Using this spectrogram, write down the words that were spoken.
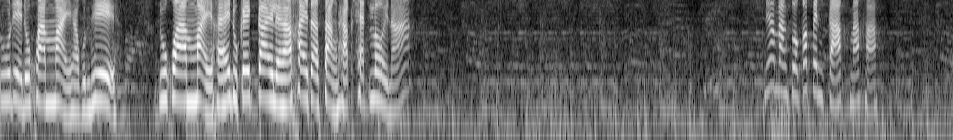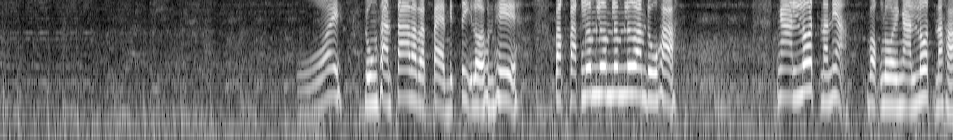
ดูดิดูความใหม่ค่ะคุณพี่ ดูความใหม่ใครให้ดูใกล้ๆเลยนะ ใครจะสั่งทักแชทเลยนะ เนี่ยบางตัวก็เป็นกักนะคะโอ้ยลุงซานต้ามาแบบแปดมิติเลยคุณพี่ ปักปักๆเลื่อมเลื่อมเลื่อมเลื่อมดูค่ะ งานเลิศนะเนี่ย บอกเลยงานเลิศนะคะ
